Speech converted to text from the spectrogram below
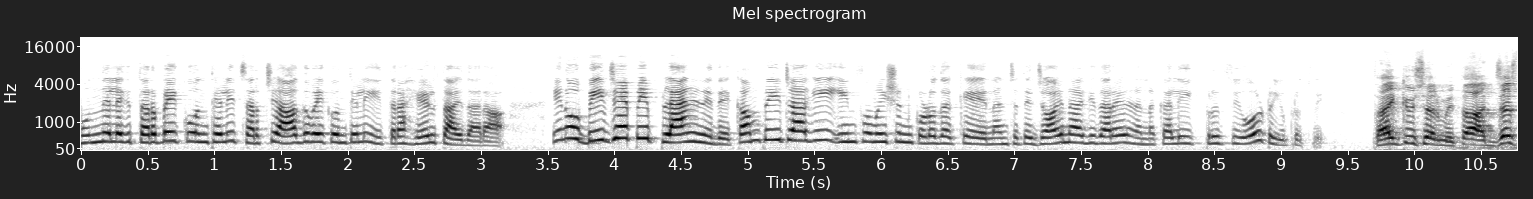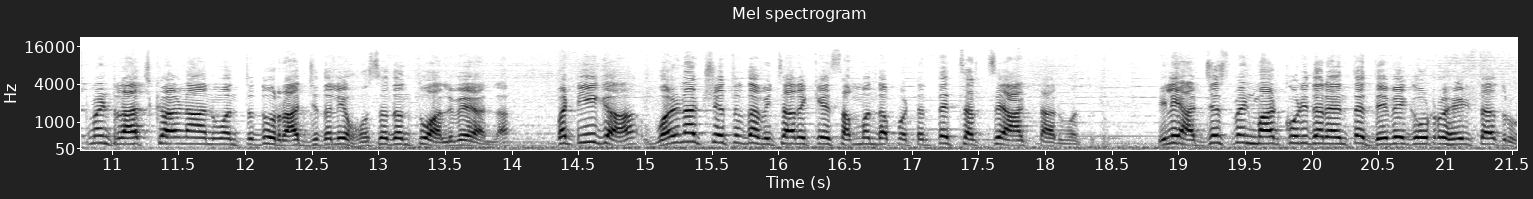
ಮುನ್ನೆಲೆಗೆ ತರಬೇಕು ಅಂತ ಹೇಳಿ ಚರ್ಚೆ ಆಗಬೇಕು ಅಂತ ಹೇಳಿ ಈ ತರ ಹೇಳ್ತಾ ಇದ್ದಾರಾ? ಇನ್ನು ಬಿಜೆಪಿ ಪ್ಲಾನ್ ಏನಿದೆ? ಕಂಪ್ಲೀಟ್ ಆಗಿ ಇನ್ಫಾರ್ಮೇಶನ್ ಕೊಡೋದಕ್ಕೆ ನನ್ನ ಜೊತೆ ಜಾಯ್ನ್ ಆಗಿದ್ದಾರೆ ನನ್ನ colleague Prithvi over to you Prithvi. Thank you Sharmita adjustment ರಾಜಕಾರಣ ಅನ್ನುವಂಥದ್ದು ರಾಜ್ಯದಲ್ಲಿ ಹೊಸದಂತೂ ಅಲ್ವೇ ಅಲ್ಲ. ಬಟ್ ಈಗ ವರ್ಣ ಕ್ಷೇತ್ರದ ವಿಚಾರಕ್ಕೆ ಸಂಬಂಧಪಟ್ಟಂತೆ ಚರ್ಚೆ ಆಗ್ತಾ ಇರುವಂಥದ್ದು. ಇಲ್ಲಿ ಅಡ್ಜಸ್ಟ್ಮೆಂಟ್ ಮಾಡ್ಕೊಂಡಿದ್ದಾರೆ ಅಂತ ದೇವೇಗೌಡರು ಹೇಳ್ತಾ ಇದ್ರು.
